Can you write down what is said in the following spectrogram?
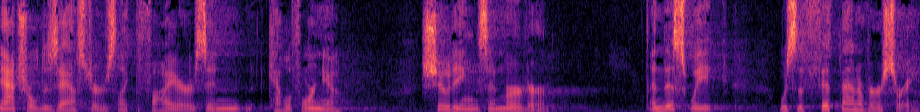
natural disasters like the fires in California, shootings and murder. And this week was the fifth anniversary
